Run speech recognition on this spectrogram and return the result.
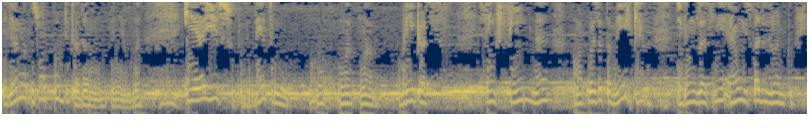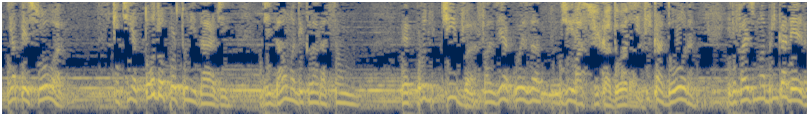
Ele era uma pessoa pública, dando uma opinião, né? Que é isso, dentro uma, uma briga sem fim, né? Uma coisa também que, digamos assim, é um Estado Islâmico. E a pessoa que tinha toda a oportunidade de dar uma declaração é, produtiva, fazer a coisa de Pacificadora. pacificadora, ele faz uma brincadeira,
